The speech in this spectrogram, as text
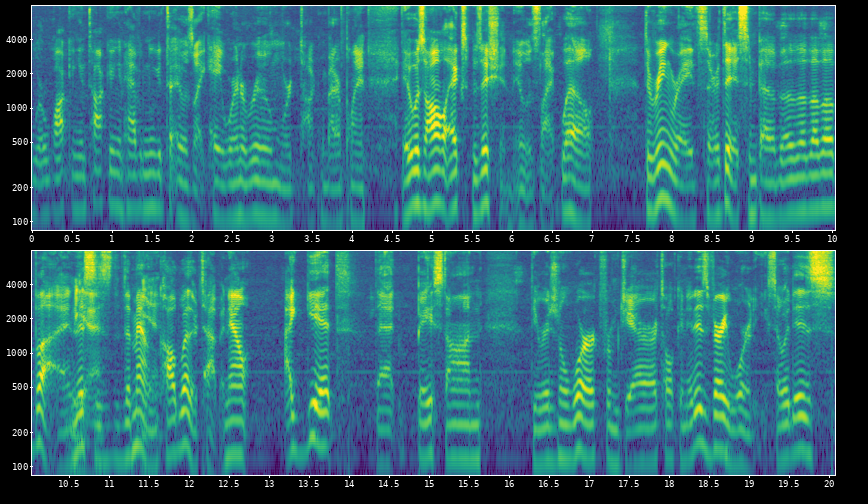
we're walking and talking and having a good time. It was like, hey, we're in a room, we're talking about our plan. It was all exposition. It was like, well, the ring wraiths are this and blah blah blah blah blah blah, and this Yeah. is the mountain Yeah. called Weathertop. And now, I get that based on the original work from J.R.R. Tolkien, it is very wordy, so it is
